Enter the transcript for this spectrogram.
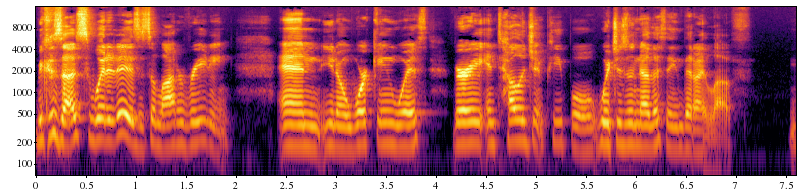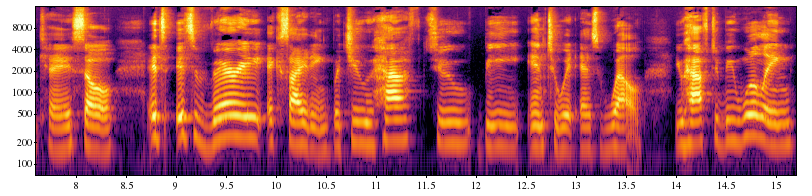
because that's what it is. It's a lot of reading, and you know, working with very intelligent people, which is another thing that I love. Okay, so it's it's very exciting, but you have to be into it as well. You have to be willing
